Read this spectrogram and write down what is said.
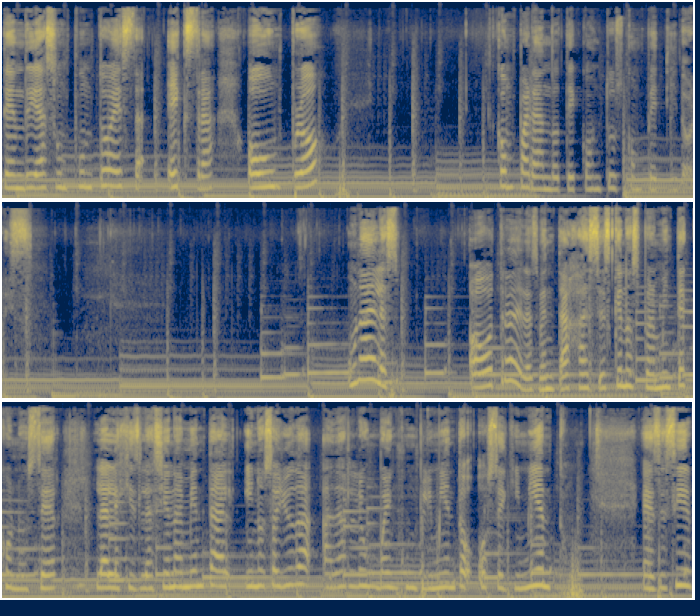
tendrías un punto extra o un pro comparándote con tus competidores. Una de las otra de las ventajas es que nos permite conocer la legislación ambiental y nos ayuda a darle un buen cumplimiento o seguimiento. Es decir,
